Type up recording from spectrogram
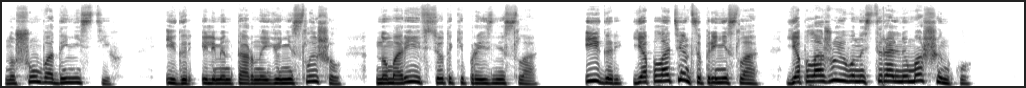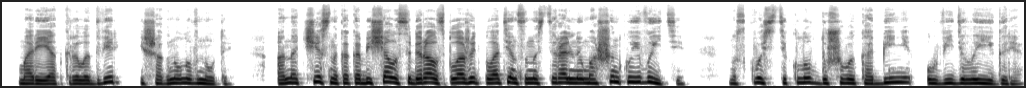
но шум воды не стих. Игорь элементарно ее не слышал, но Мария все-таки произнесла. «Игорь, я полотенце принесла. Я положу его на стиральную машинку». Мария открыла дверь и шагнула внутрь. Она честно, как обещала, собиралась положить полотенце на стиральную машинку и выйти. Но сквозь стекло в душевой кабине увидела Игоря.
